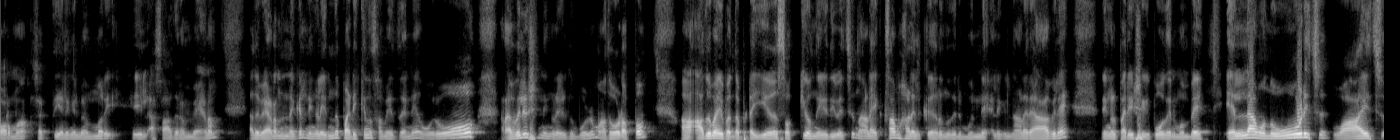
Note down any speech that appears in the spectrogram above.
ഓർമ്മ ശക്തി അല്ലെങ്കിൽ മെമ്മറിയിൽ ആ സാധനം വേണം. അത് വേണമെന്നുണ്ടെങ്കിൽ നിങ്ങൾ ഇന്ന് പഠിക്കുന്ന സമയത്ത് തന്നെ ഓരോ റെവല്യൂഷൻ നിങ്ങൾ എഴുതുമ്പോഴും അതോടൊപ്പം അതുമായി ബന്ധപ്പെട്ട ഇയേഴ്സ് ഒക്കെ ഒന്ന് എഴുതി വെച്ച് നാളെ എക്സാം ഹാളിൽ കയറുന്നതിന് മുന്നേ അല്ലെങ്കിൽ നാളെ രാവിലെ നിങ്ങൾ പരീക്ഷയ്ക്ക് പോകുന്നതിന് മുമ്പേ എല്ലാം ഒന്ന് ഓടിച്ച് വായിച്ച്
